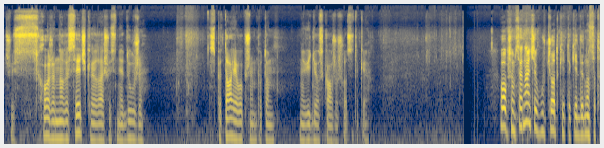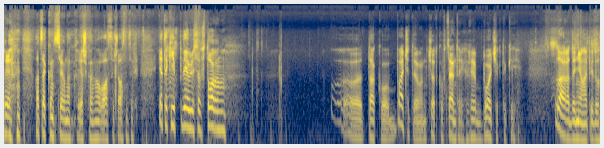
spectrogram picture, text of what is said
Щось схоже на лисички, але щось не дуже. Спитаю, в общем, потім на відео скажу, що це таке. В общем, сигнальчик був чіткий, такий 93, а це консервна кришка нова сучасницях. Я такий дивлюся в сторону. Так, о, бачите, вон чітко в центрі грибочок такий. Зараз до нього піду.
